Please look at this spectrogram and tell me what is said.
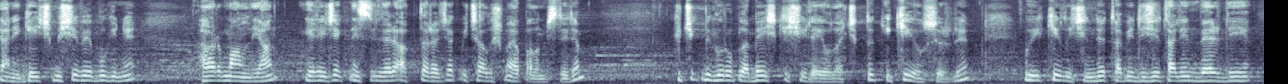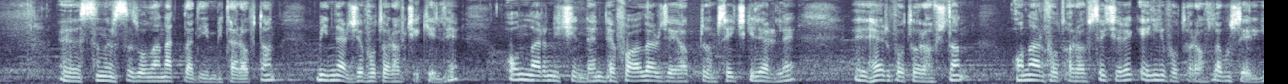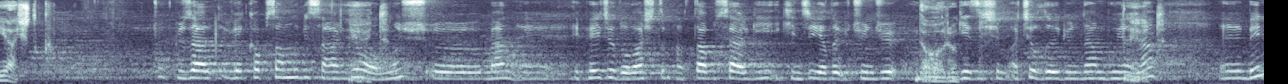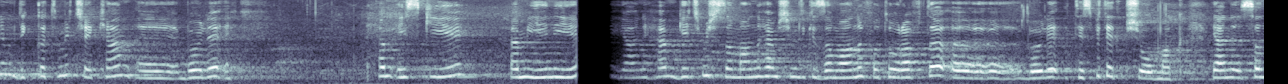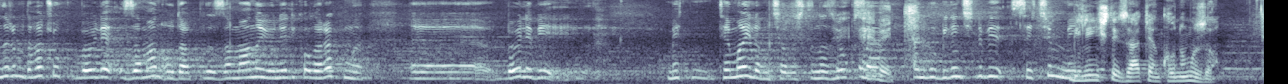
yani geçmişi ve bugünü harmanlayan, gelecek nesillere aktaracak bir çalışma yapalım istedim. Küçük bir grupla 5 kişiyle yola çıktık. 2 yıl sürdü. Bu iki yıl içinde tabii dijitalin verdiği e, sınırsız olanakla diyeyim bir taraftan binlerce fotoğraf çekildi. Onların içinden defalarca yaptığım seçkilerle e, her fotoğraftan onar fotoğraf seçerek 50 fotoğrafla bu sergiyi açtık. Çok güzel ve kapsamlı bir sergi Evet. olmuş. Ee, Ben e, epeyce dolaştım. Hatta bu sergiyi ikinci ya da üçüncü Doğru. gezişim açıldığı günden bu yana. Evet. Ee, Benim dikkatimi çeken e, böyle hem eskiyi hem yeniyi yani hem geçmiş zamanı hem şimdiki zamanı fotoğrafta e, böyle tespit etmiş olmak. Yani sanırım daha çok böyle zaman odaklı, zamana yönelik olarak mı e, böyle bir temayla mı çalıştınız yoksa Evet. hani bu bilinçli bir seçim mi? Bilinçli zaten konumuz o.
